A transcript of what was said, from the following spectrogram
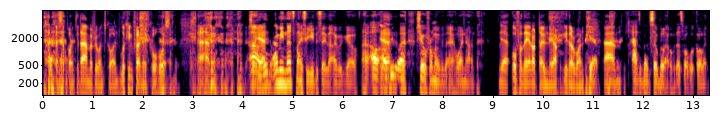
how disappointed I am. Everyone's gone looking for a new co-host. Um, so oh, yeah, I mean that's nice of you to say that I would go. Uh, I'll, Yeah. I'll do a show from over there. Why not? Yeah, over there or down there, either one. Yeah, Um, as above, so below. That's what we'll call it.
